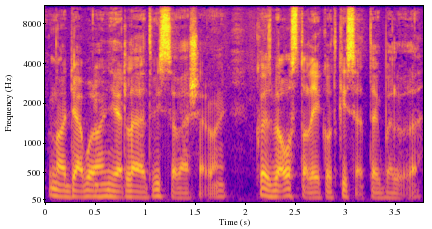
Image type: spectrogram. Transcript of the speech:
nagyjából annyira lehet visszavásárolni. Közben osztalékot kiszedtek belőle.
